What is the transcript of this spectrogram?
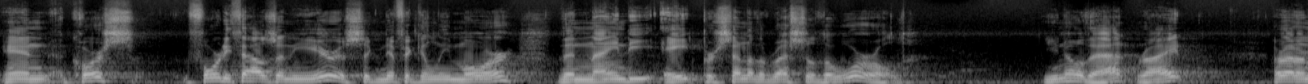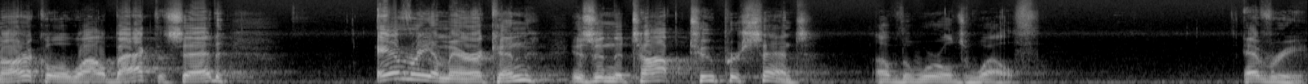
And of course, 40,000 a year is significantly more than 98% of the rest of the world. You know that, right? I read an article a while back that said every American is in the top 2% of the world's wealth. Every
